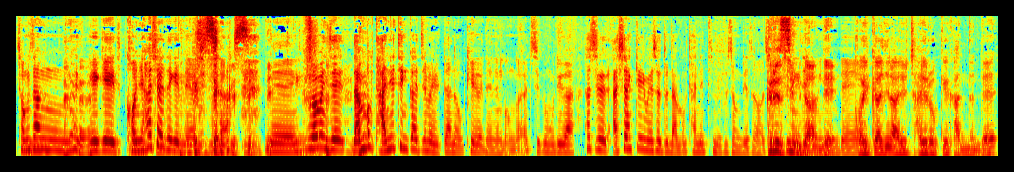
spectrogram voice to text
정상에게 건의하셔야 되겠네요, 진짜. 글쎄, 글쎄, 네. 네. 그러면 이제 남북 단일팀까지만 일단 오케이가 되는 건가요? 지금 우리가 사실 아시안 게임에서도 남북 단일팀이 구성돼서 그렇습니다. 네. 거기까지는 아주 자유롭게 갔는데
